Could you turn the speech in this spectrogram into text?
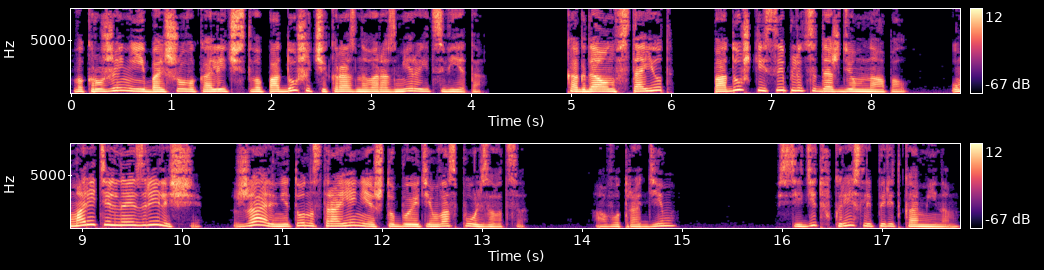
в окружении большого количества подушечек разного размера и цвета. Когда он встает, подушки сыплются дождем на пол. Уморительное зрелище. Жаль, не то настроение, чтобы этим воспользоваться. А вот Радим сидит в кресле перед камином,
